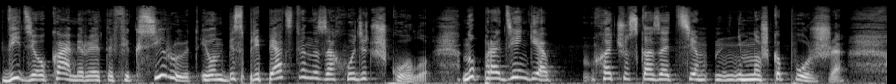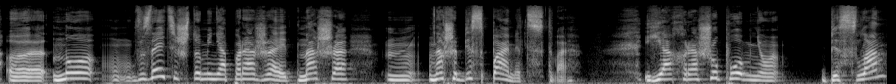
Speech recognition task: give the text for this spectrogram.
видеокамеры это фиксируют, и он беспрепятственно заходит в школу. Ну, про деньги я хочу сказать тем немножко позже. Э, но вы знаете, что меня поражает? Наше, наше беспамятство. Я хорошо помню Беслан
